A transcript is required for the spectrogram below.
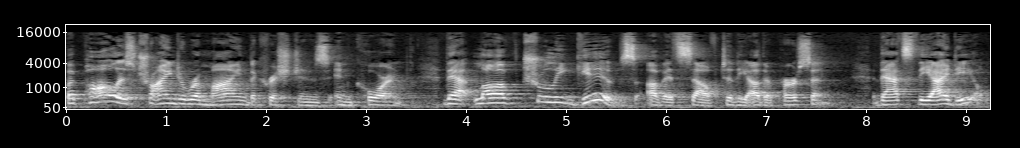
But Paul is trying to remind the Christians in Corinth that love truly gives of itself to the other person. That's the ideal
